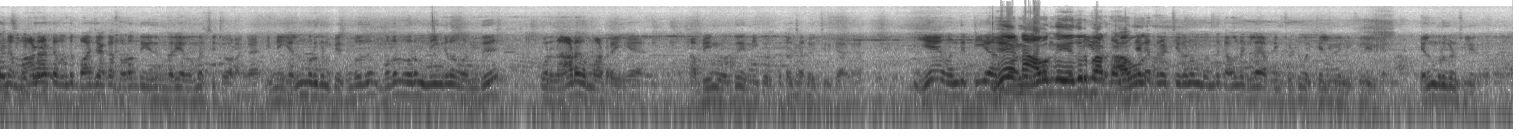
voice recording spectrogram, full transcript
இந்த மாநாட்டை வந்து பாஜக தொடர்ந்து எதிர்மறையா விமர்சிச்சு வராங்க. இன்னைக்கு எல்முருகன் பேசும்போது முதல்வரும் நீங்களும் வந்து ஒரு நாடகம் ஆடுறீங்க அப்படின்னு வந்து இன்னைக்கு ஒரு குற்றச்சாட்டு வச்சிருக்காங்க. ஏன் வந்து டிஆர் ஏன்னா அவங்க எதிர்பார்க்க- அவங்க- வந்து கலந்துக்கல அப்படின்னு சொல்லிட்டு ஒரு கேள்வி இன்னைக்கு சொல்லியிருக்கேன் எல்முருகன் சொல்லியிருக்காரு.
